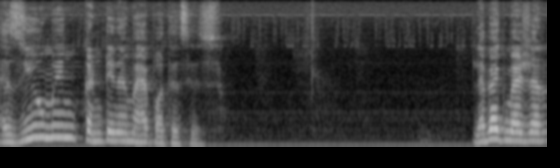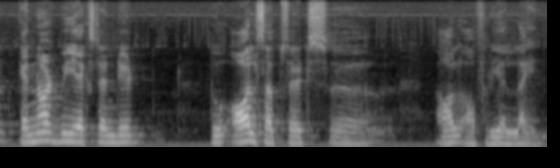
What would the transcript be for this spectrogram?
assuming continuum hypothesis Lebesgue measure cannot be extended to all subsets uh, all of real line.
